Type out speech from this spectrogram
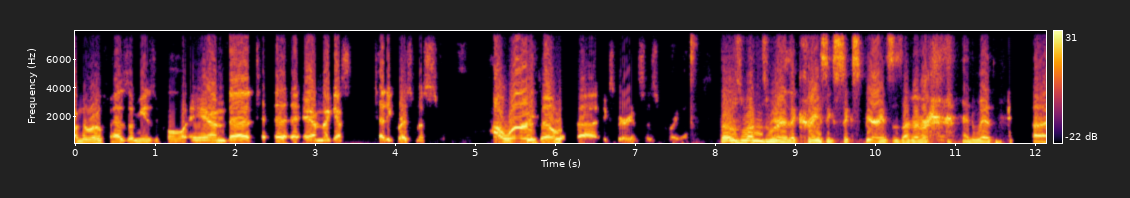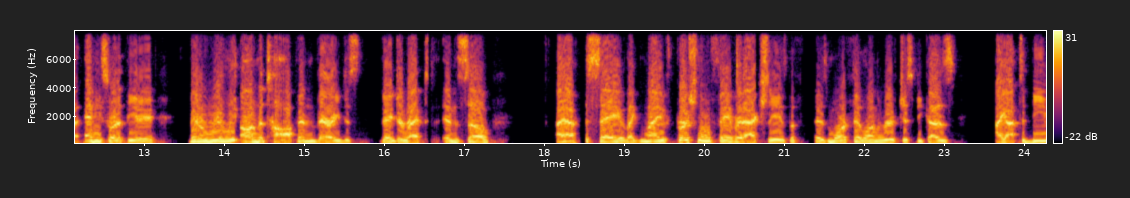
on the Roof as a musical, and uh, t- uh, and I guess Teddy Christmas. How were those uh, experiences for you? those ones were the craziest experiences I've ever had with uh, any sort of theater. They're really on the top and very just very direct, and so I have to say, like my personal favorite actually is the is more Fiddle on the Roof, just because I got to be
